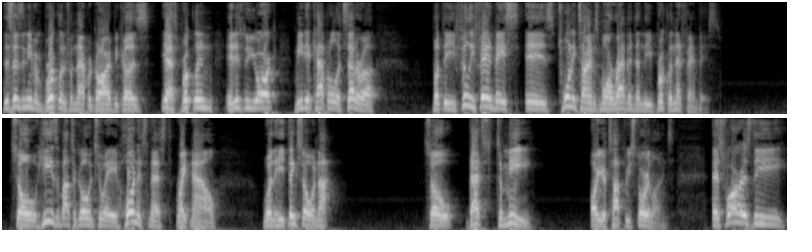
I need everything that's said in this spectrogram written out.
This isn't even Brooklyn from that regard, because yes, Brooklyn, it is New York, media capital, etc. But the Philly fan base is 20 times more rabid than the Brooklyn Net fan base. So he's about to go into a hornet's nest right now, whether he thinks so or not. So that's to me are your top three storylines. As far as the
